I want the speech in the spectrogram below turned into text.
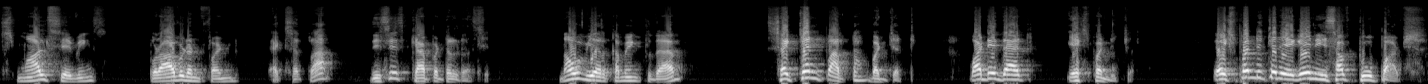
small savings, provident fund, etc. This is capital receipt. Now we are coming to the second part of budget. What is that? Expenditure. Expenditure again is of two parts.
